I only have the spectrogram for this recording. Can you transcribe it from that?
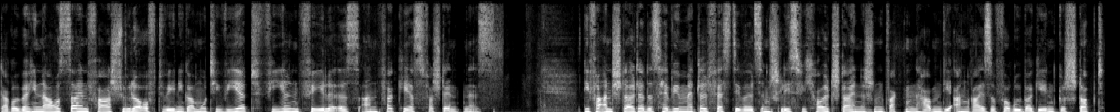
Darüber hinaus seien Fahrschüler oft weniger motiviert, vielen fehle es an Verkehrsverständnis. Die Veranstalter des Heavy Metal Festivals im schleswig-holsteinischen Wacken haben die Anreise vorübergehend gestoppt.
